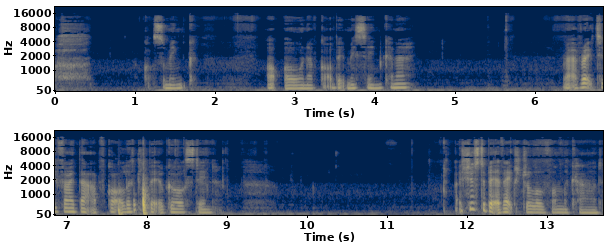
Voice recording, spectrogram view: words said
Oh, I've got some ink. Uh-oh, and I've got a bit missing, can I? Right, I've rectified that. I've got a little bit of ghosting. It's just a bit of extra love on the card.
